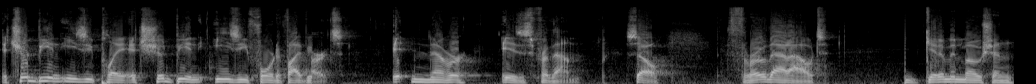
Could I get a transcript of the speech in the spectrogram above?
It should be an easy play, it should be an easy four to five yards. It never is for them. So throw that out, get them in motion,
